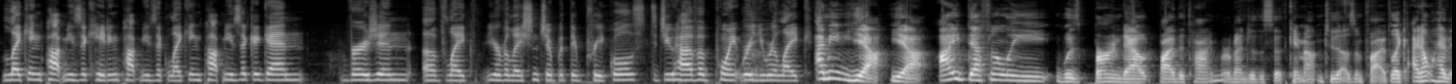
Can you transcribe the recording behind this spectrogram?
liking pop music, hating pop music, liking pop music again version of like your relationship with the prequels? Did you have a point where you were like, I mean, yeah, yeah. I definitely was burned out by the time Revenge of the Sith came out in 2005. Like, I don't have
